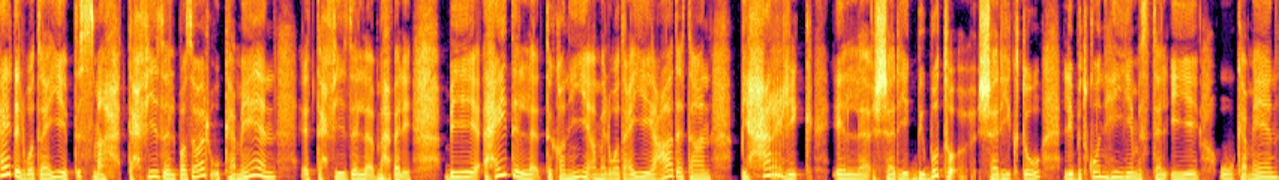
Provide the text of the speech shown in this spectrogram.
هيدي الوضعية بتسمح تحفيز البظر وكمان التحفيز المهبلي. بهيدي التقنية أما الوضعية عادة بحرك الشريك ببطء شريكته اللي بتكون هي مستلقية وكمان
